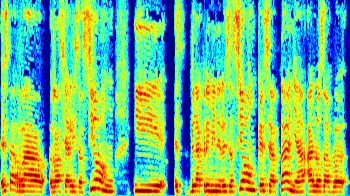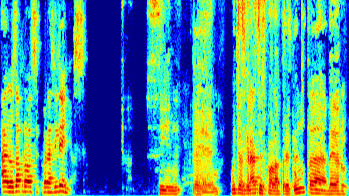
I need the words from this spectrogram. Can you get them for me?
esta ra racialización y la criminalización que se ataña a los afro, a los afro-brasileños. Sí, eh, muchas gracias por la pregunta, Vero.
